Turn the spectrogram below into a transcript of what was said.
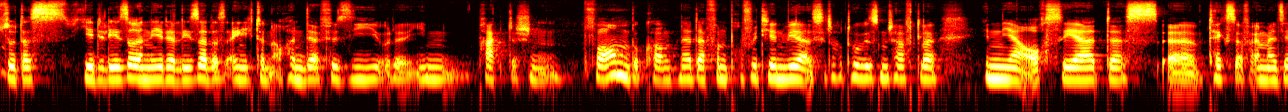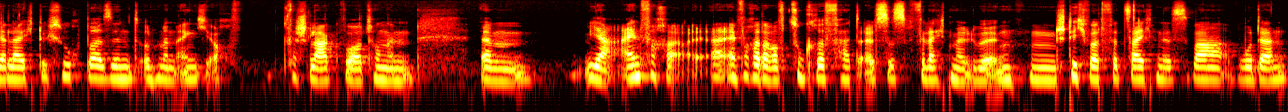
sodass jede Leserin, jeder Leser das eigentlich dann auch in der für sie oder ihn praktischen Form bekommt. Ne? Davon profitieren wir als LiteraturwissenschaftlerInnen ja auch sehr, dass äh, Texte auf einmal sehr leicht durchsuchbar sind und man eigentlich auch Verschlagwortungen ähm, ja, einfacher, einfacher darauf Zugriff hat, als es vielleicht mal über irgendein Stichwortverzeichnis war, wo dann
